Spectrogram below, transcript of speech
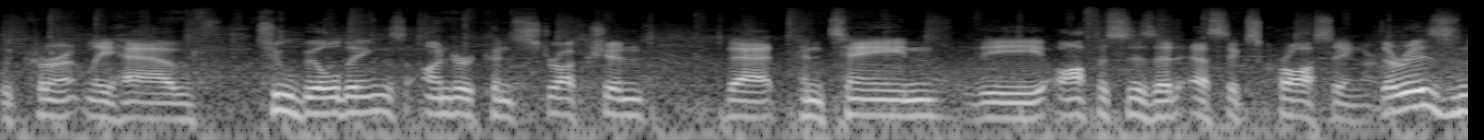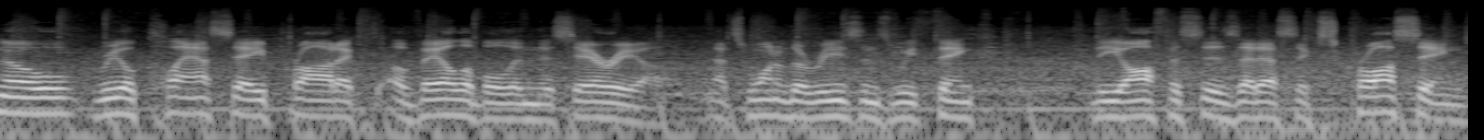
We currently have two buildings under construction that contain the offices at Essex Crossing. There is no real Class A product available in this area. That's one of the reasons we think the offices at Essex Crossing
